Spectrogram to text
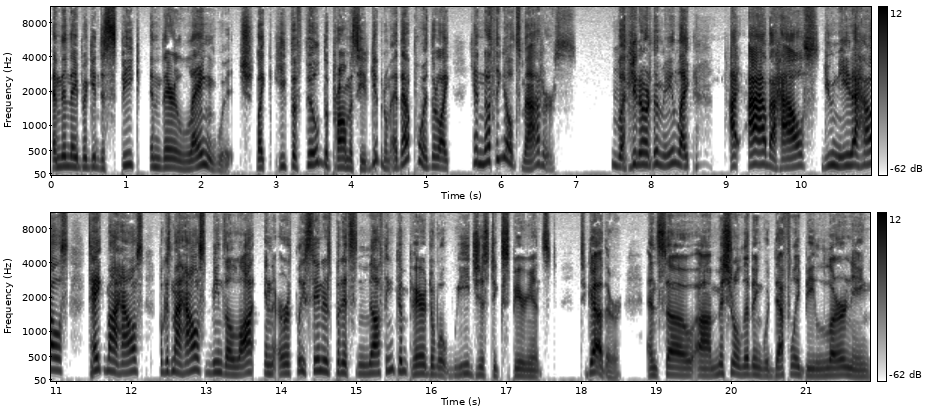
and then they begin to speak in their language. Like he fulfilled the promise he had given them. At that point they're like yeah nothing else matters. Like you know what i mean? Like I, I have a house. You need a house. Take my house because my house means a lot in earthly standards but it's nothing compared to what we just experienced together. And so uh, missional living would definitely be learning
